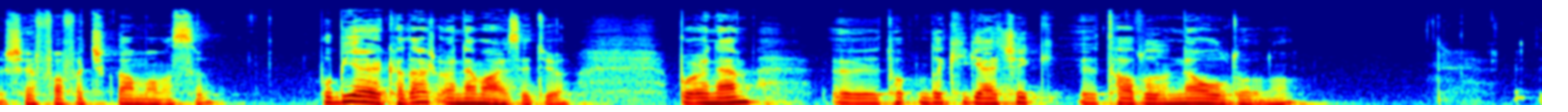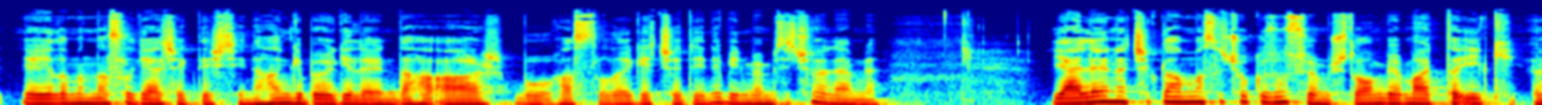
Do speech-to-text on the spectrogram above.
e, şeffaf açıklanmaması. Bu bir yere kadar önem arz ediyor. Bu önem e, toplumdaki gerçek e, tablonun ne olduğunu, yayılımın nasıl gerçekleştiğini, hangi bölgelerin daha ağır bu hastalığı geçirdiğini bilmemiz için önemli. Yerlerin açıklanması çok uzun sürmüştü. 11 Mart'ta ilk e,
